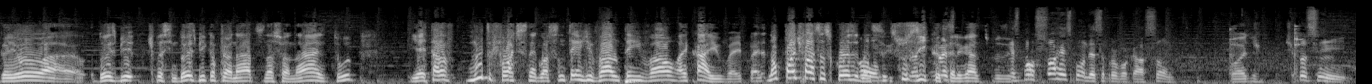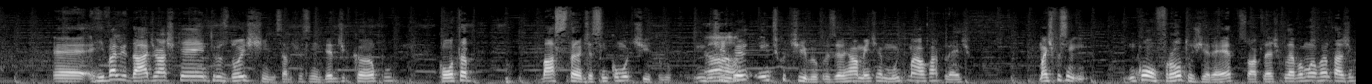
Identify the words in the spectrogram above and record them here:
ganhou a, dois, bi- tipo assim, dois bicampeonatos nacionais e tudo. E aí tava muito forte esse negócio, não tem rival, não tem rival, aí caiu, velho. Não pode falar essas coisas, Bom, mano. Isso zica, mas- tá ligado? Tipo assim. Mas posso só responder essa provocação? Pode. Tipo assim, é, rivalidade eu acho que é entre os dois times, sabe? Tipo assim, dentro de campo conta bastante, assim como o título. Em Aham. título é indiscutível, o Cruzeiro realmente é muito maior que o Atlético. Mas, tipo assim, em confrontos diretos, o Atlético leva uma vantagem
